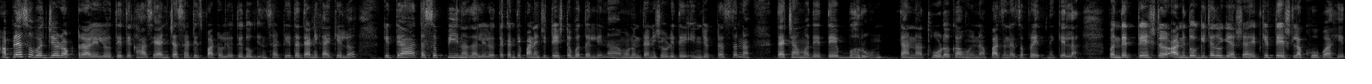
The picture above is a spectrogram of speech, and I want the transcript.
आपल्यासोबत जे डॉक्टर आलेले होते ते खास यांच्यासाठीच पाठवले होते दोघींसाठी. तर त्यांनी काय केलं की त्या तसं पिणं झालेलं होतं. कारण ते पाण्याची टेस्ट बदलली ना म्हणून त्यांनी शेवटी ते इंजेक्ट असतं ना त्याच्यामध्ये ते भरून त्यांना थोडं का होईना पाजण्याचा प्रयत्न केला. पण ते टेस्ट आणि दोघीच्या दोघी अशा आहेत की टेस्टला खूप आहेत.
